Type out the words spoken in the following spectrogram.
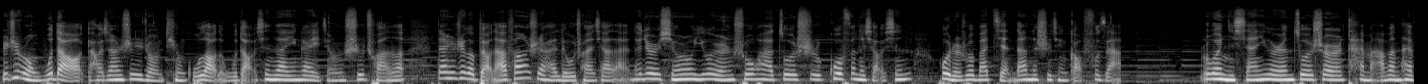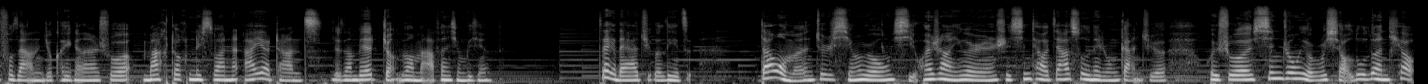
就这种舞蹈好像是一种挺古老的舞蹈，现在应该已经失传了，但是这个表达方式还流传下来。它就是形容一个人说话做事过分的小心，或者说把简单的事情搞复杂。如果你嫌一个人做事儿太麻烦、太复杂，你就可以跟他说 “Mach doch nicht so eine Eiertanz”，就咱别整那么麻烦，行不行？再给大家举个例子，当我们就是形容喜欢上一个人是心跳加速的那种感觉，会说心中有如小鹿乱跳；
